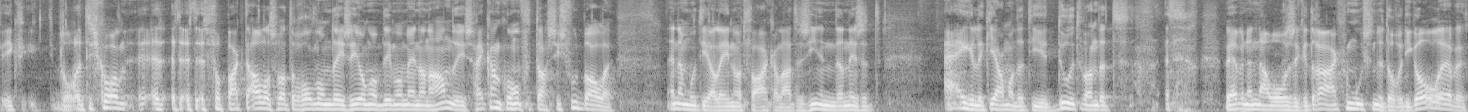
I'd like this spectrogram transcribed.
ik, ik bedoel, het is gewoon. Het, het, het, verpakt alles wat er rondom deze jongen op dit moment aan de hand is. Hij kan gewoon fantastisch voetballen. En dan moet hij alleen wat vaker laten zien. En dan is het eigenlijk jammer dat hij het doet. Want het, het, we hebben het nou over zijn gedrag. We moesten het over die goal hebben.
